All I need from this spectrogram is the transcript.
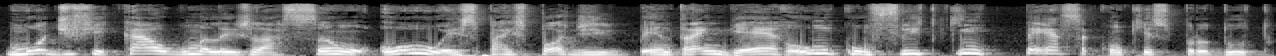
modificar alguma legislação ou esse país pode entrar em guerra ou um conflito que impeça com que esse produto.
